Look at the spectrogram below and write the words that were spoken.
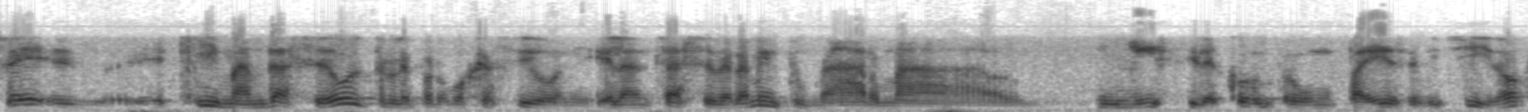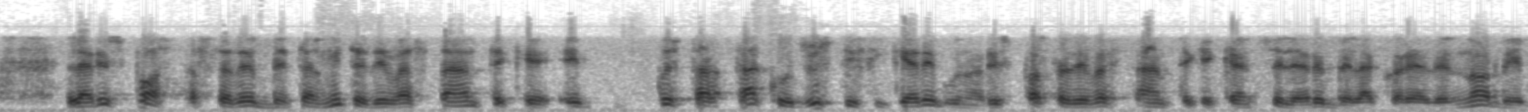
se eh, chi mandasse oltre le provocazioni e lanciasse veramente un'arma missile contro un paese vicino, la risposta sarebbe talmente devastante che questo attacco giustificherebbe una risposta devastante che cancellerebbe la Corea del Nord e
